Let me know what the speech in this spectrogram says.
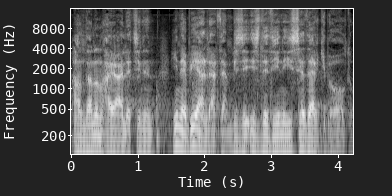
Handan'ın hayaletinin yine bir yerlerden bizi izlediğini hisseder gibi oldum.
